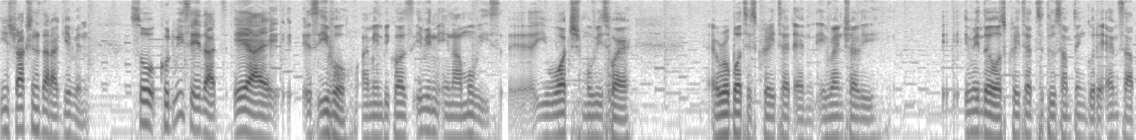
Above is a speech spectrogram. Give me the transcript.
instructions that are given. So, could we say that AI is evil? I mean, because even in our movies, uh, you watch movies where a robot is created and eventually, even though it was created to do something good, it ends up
